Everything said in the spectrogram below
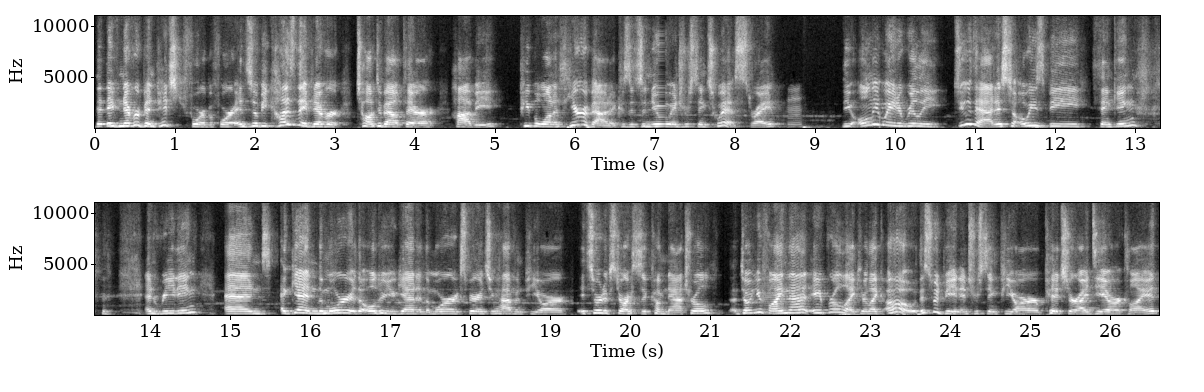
that they've never been pitched for before. And so because they've never talked about their hobby, people want to hear about it because it's a new interesting twist, right? Mm-hmm. The only way to really do that is to always be thinking and reading and again, the more the older you get and the more experience you have in PR, it sort of starts to come natural. Don't you find that, April? Like you're like, oh, this would be an interesting PR pitch or idea or client.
